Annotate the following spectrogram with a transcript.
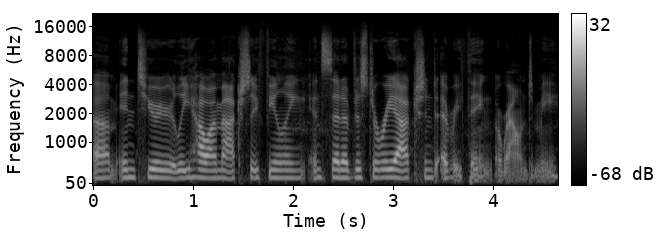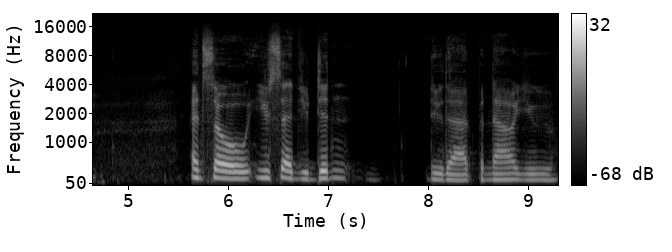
um, interiorly how I'm actually feeling instead of just a reaction to everything around me. And so you said you didn't do that, but now you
